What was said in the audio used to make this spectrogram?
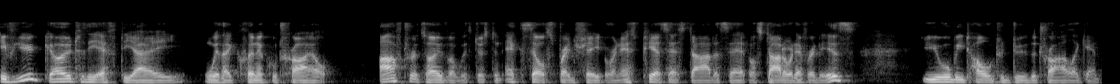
If you go to the FDA with a clinical trial, after it's over with just an Excel spreadsheet or an SPSS data set or STAR or whatever it is, you will be told to do the trial again.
